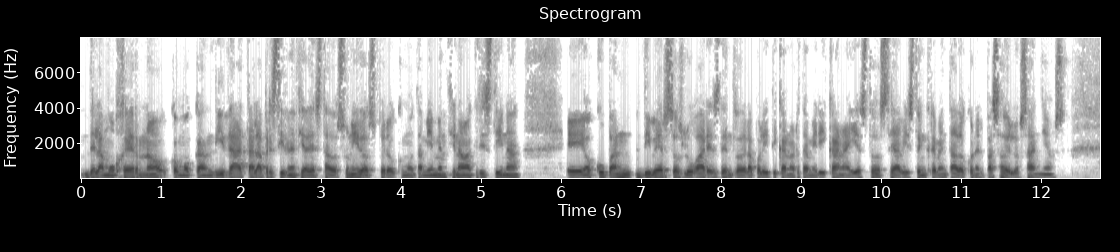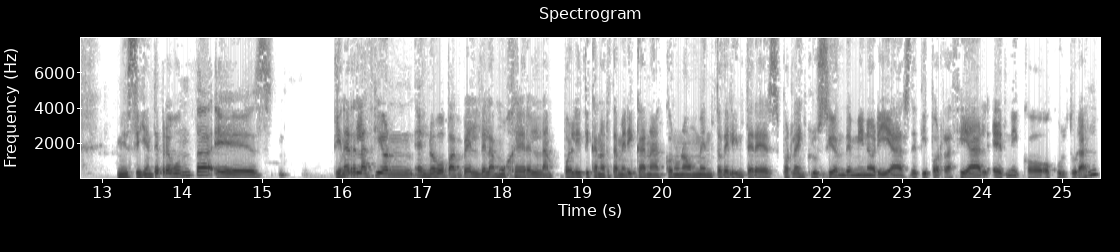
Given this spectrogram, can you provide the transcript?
de la mujer, ¿no? Como candidata a la presidencia de Estados Unidos, pero como también mencionaba Cristina, eh, ocupan diversos lugares dentro de la política norteamericana y esto se ha visto incrementado con el paso de los años. Mi siguiente pregunta es, ¿Tiene relación el nuevo papel de la mujer en la política norteamericana con un aumento del interés por la inclusión de minorías de tipo racial, étnico o cultural?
